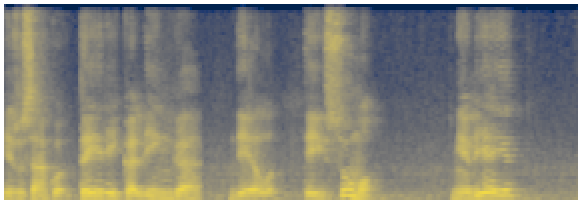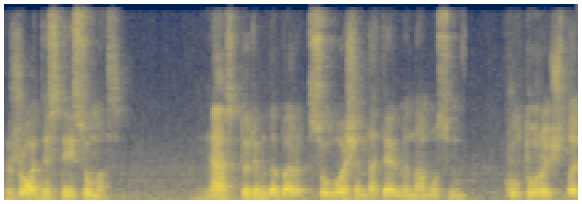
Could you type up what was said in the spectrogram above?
Jėzus sako, tai reikalinga dėl teisumo. Mėlyjeji, žodis teisumas. Mes turim dabar suluošintą terminą mūsų kultūroje šito.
